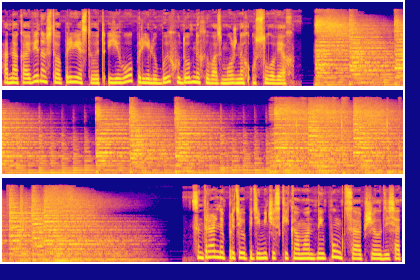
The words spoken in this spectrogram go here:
однако ведомство приветствует его при любых удобных и возможных условиях. Центральный противоэпидемический командный пункт сообщил 10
